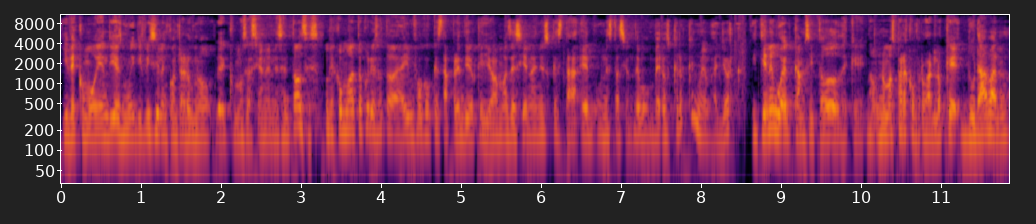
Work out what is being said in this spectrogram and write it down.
y de cómo hoy en día es muy difícil encontrar uno de cómo se hacían en ese entonces. Porque como dato curioso, todavía hay un foco que está prendido que lleva más de 100 años que está en una estación de bomberos, creo que en Nueva York y tiene webcams y todo de que no, más para comprobar lo que duraban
